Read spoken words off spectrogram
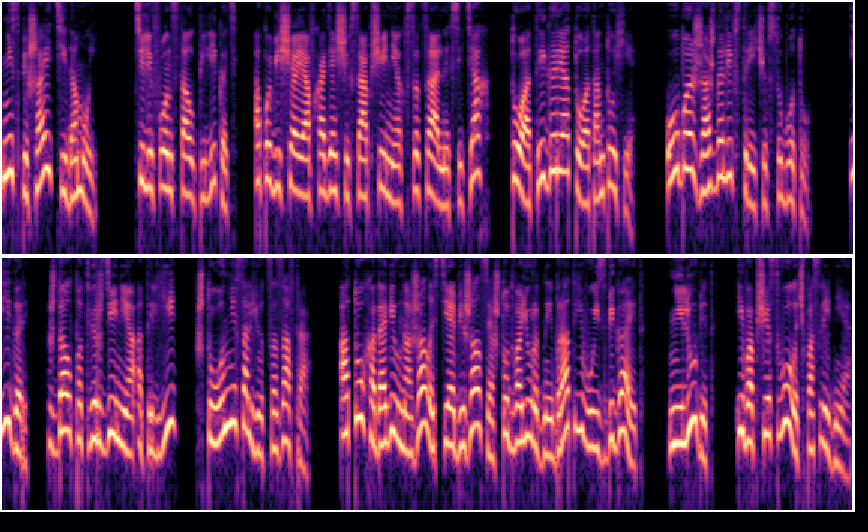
не спеша идти домой. Телефон стал пиликать, оповещая о входящих сообщениях в социальных сетях то от Игоря, то от Антохи. Оба жаждали встречи в субботу. Игорь ждал подтверждения от Ильи, что он не сольется завтра. А Тоха давил на жалость и обижался, что двоюродный брат его избегает, не любит и вообще сволочь последняя.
